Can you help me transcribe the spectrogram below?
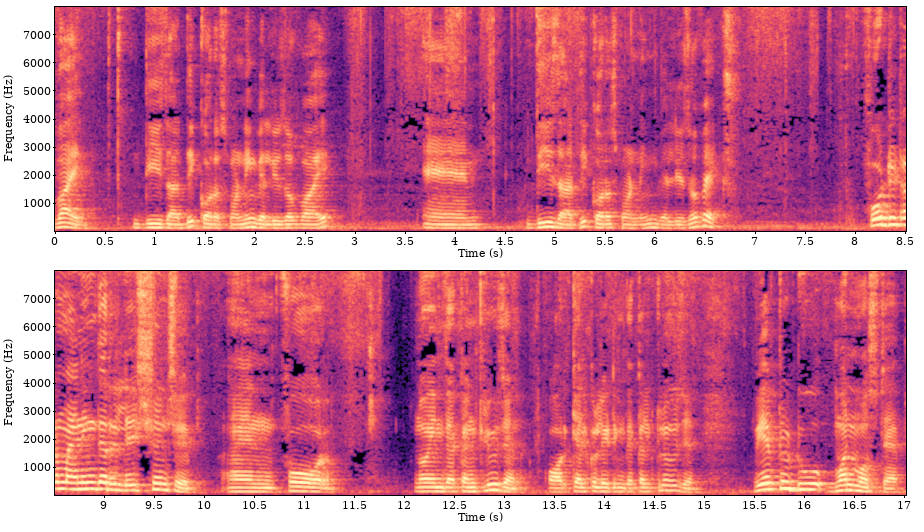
y. These are the corresponding values of y and these are the corresponding values of x. For determining the relationship and for knowing the conclusion or calculating the conclusion we have to do one more step.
